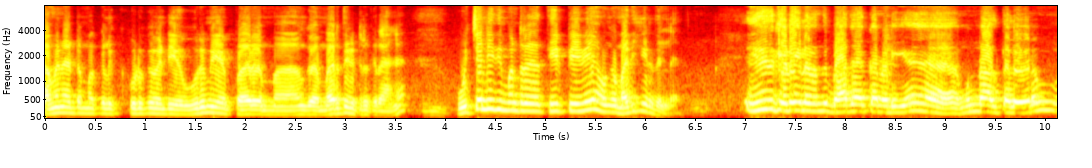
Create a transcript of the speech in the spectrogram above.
தமிழ்நாட்டு மக்களுக்கு கொடுக்க வேண்டிய உரிமையை அவங்க மறுத்துக்கிட்டு இருக்கிறாங்க. உச்சநீதிமன்ற தீர்ப்பையே அவங்க மதிக்கிறது இல்லை இதுக்கு இடையில வந்து பாஜகனுடைய முன்னாள் தலைவரும்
